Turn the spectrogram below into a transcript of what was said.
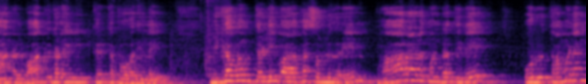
நாங்கள் வாக்குகளை கேட்கப் போவதில்லை. மிகவும் தெளிவாக சொல்லுகிறேன். பாராளுமன்றத்திலே ஒரு தமிழன்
